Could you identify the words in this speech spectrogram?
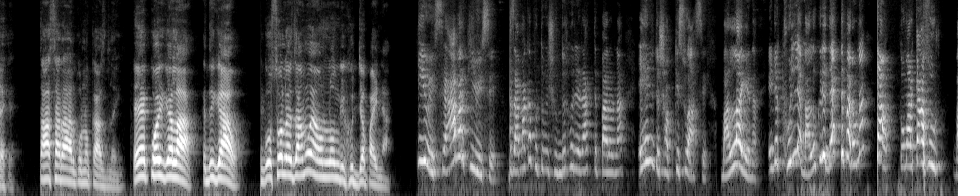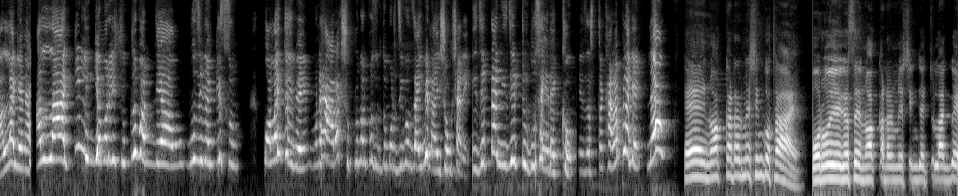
দেখে তাছাড়া আর কোনো কাজ নাই। এ কই গেলা? এদিকে আও। গোসলে যামো এমন লঙ্গি খুঁজা পাই না। কি হইছে? আবার কি হইছে? জামা কাপড় তুমি সুন্দর করে রাখতে পারো না এখানে তো সবকিছু আছে। ভালো লাগে না। এটা খুললে ভালো করে দেখতে পারো না? তোমার কাপড় ভালো লাগে না। আল্লাহ কি লিখে আমার এই শুক্রবার দাও বুঝি না কিছু পলাই তৈবে মনে আরেক শুক্রবার পর্যন্ত মোর জীবন যাইবে না এই সংসারে। নিজেরটা নিজে একটু গুছাই রাখো। মেজাজটা খারাপ লাগে? নাও। এই নখ কাটার মেশিন কোথায়? বড় হয়ে গেছে নখ কাটার মেশিনটা একটু লাগবে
